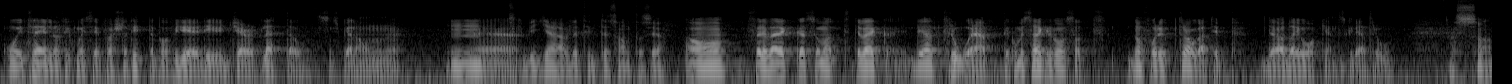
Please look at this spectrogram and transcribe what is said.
Och i trailern fick man ju se första titeln på, för det det är ju Jared Leto som spelar honom nu. Mm. Eh. Det ska bli jävligt intressant att se. Ja, för det verkar som att, det verkar, det jag tror är att det kommer säkert vara så att de får i uppdrag att typ döda Jokern, skulle jag tro. Asså.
